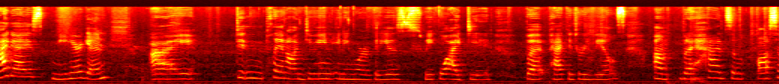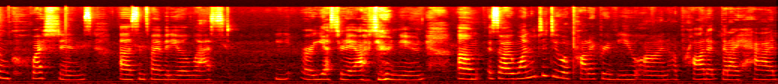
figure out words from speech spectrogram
Hi guys, me here again. I didn't plan on doing any more videos this week. Well, I did, but package reveals. Um, but I had some awesome questions uh, since my video last or yesterday afternoon. Um, so I wanted to do a product review on a product that I had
